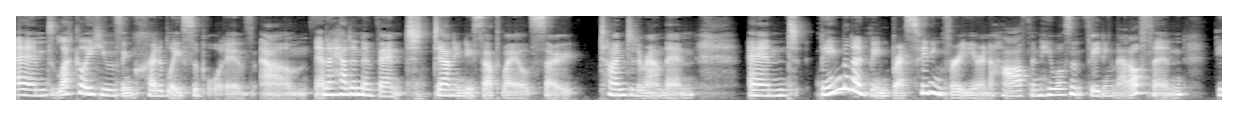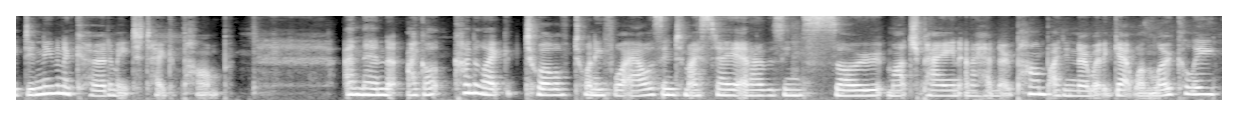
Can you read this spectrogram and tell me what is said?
And luckily he was incredibly supportive. Um, and I had an event down in New South Wales. So timed it around then. And being that I'd been breastfeeding for a year and a half and he wasn't feeding that often, it didn't even occur to me to take a pump. And then I got kind of like 12, 24 hours into my stay and I was in so much pain and I had no pump. I didn't know where to get one locally.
